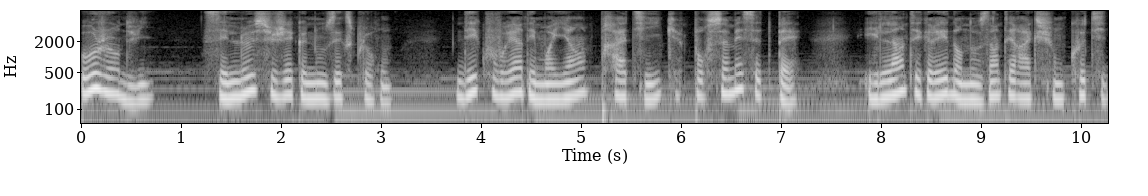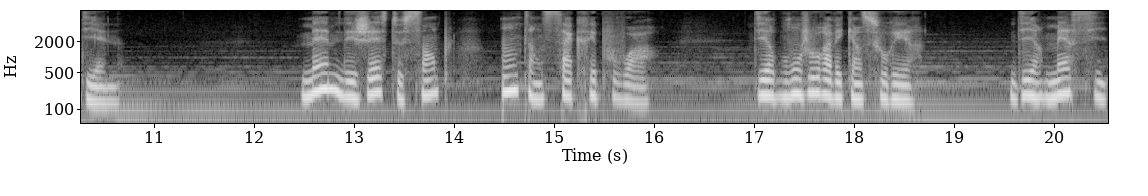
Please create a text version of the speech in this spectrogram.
Aujourd'hui, c'est le sujet que nous explorons. Découvrir des moyens pratiques pour semer cette paix et l'intégrer dans nos interactions quotidiennes. Même des gestes simples ont un sacré pouvoir. Dire bonjour avec un sourire, dire merci,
